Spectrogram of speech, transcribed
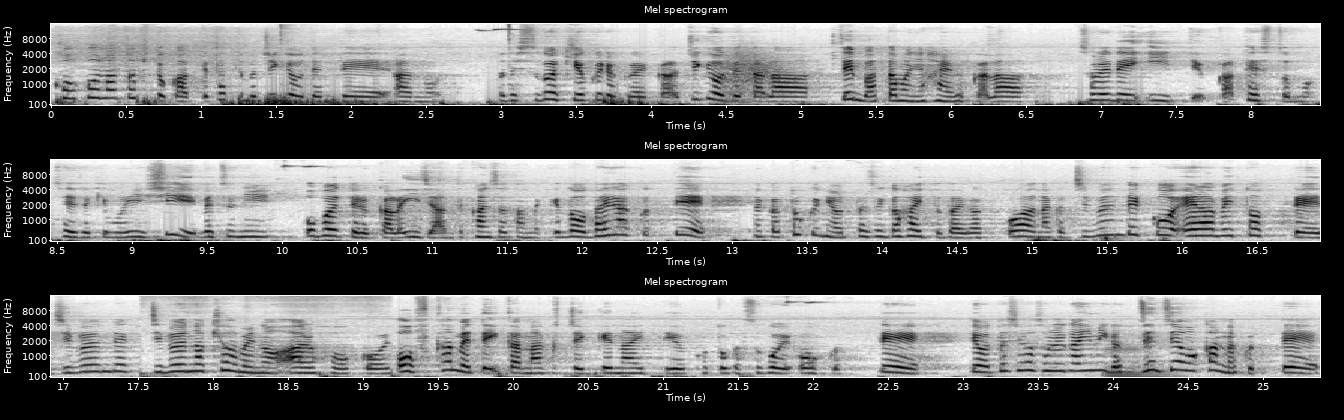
高校の時とかって例えば授業出てあの私すごい記憶力がいいから授業出たら全部頭に入るからそれでいいっていうかテストも成績もいいし別に覚えてるからいいじゃんって感じだったんだけど大学ってなんか特に私が入った大学はなんか自分でこう選び取って自分で自分の興味のある方向を深めていかなくちゃいけないっていうことがすごい多くってで私はそれが意味が全然分かんなくって、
